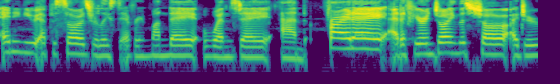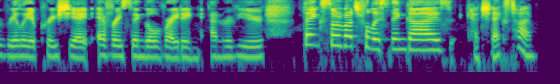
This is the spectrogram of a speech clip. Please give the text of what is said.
any new episodes released every Monday, Wednesday, and Friday. And if you're enjoying this show, I do really appreciate every single rating and review. Thanks so much for listening, guys. Catch you next time.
